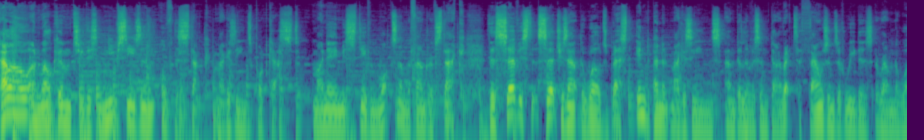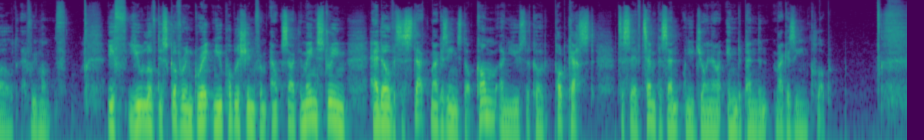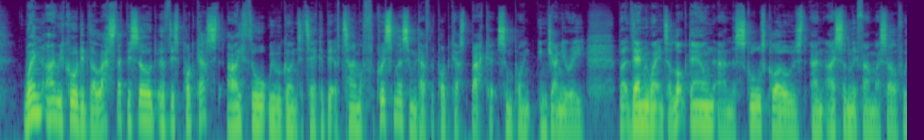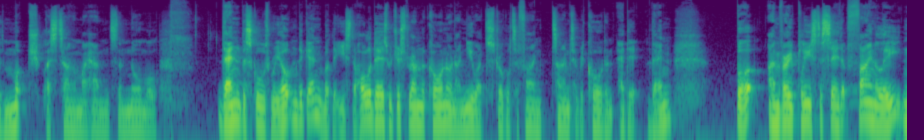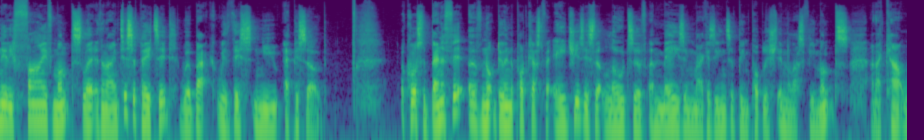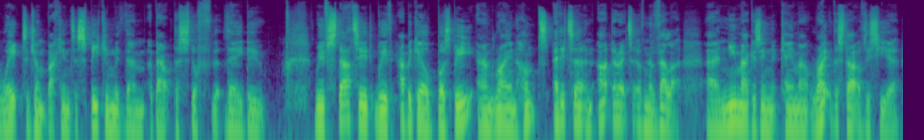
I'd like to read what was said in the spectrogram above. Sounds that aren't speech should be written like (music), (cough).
Hello and welcome to this new season of the Stack Magazines podcast. My name is Steven Watson, I'm the founder of Stack, the service that searches out the world's best independent magazines and delivers them direct to thousands of readers around the world every month. If you love discovering great new publishing from outside the mainstream, head over to stackmagazines.com and use the code podcast to save 10% when you join our independent magazine club. When I recorded the last episode of this podcast, I thought we were going to take a bit of time off for Christmas and we'd have the podcast back at some point in January. But then we went into lockdown and the schools closed, and I suddenly found myself with much less time on my hands than normal. Then the schools reopened again, but the Easter holidays were just around the corner, and I knew I'd struggle to find time to record and edit then. But I'm very pleased to say that finally, nearly five months later than I anticipated, we're back with this new episode. Of course, the benefit of not doing the podcast for ages is that loads of amazing magazines have been published in the last few months, and I can't wait to jump back into speaking with them about the stuff that they do. We've started with Abigail Busby and Ryan Hunt, editor and art director of Novella, a new magazine that came out right at the start of this year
